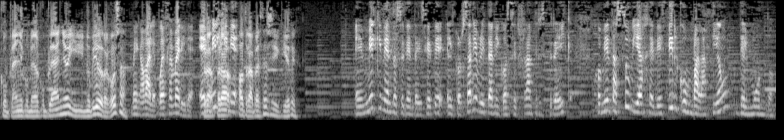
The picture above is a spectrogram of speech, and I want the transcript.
Cumpleaños, cumpleaños, cumpleaños y no pide otra cosa. Venga, vale, pues efeméride. Pero, pero 1500 otras veces si quiere. En 1577, el corsario británico Sir Francis Drake comienza su viaje de circunvalación del mundo.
